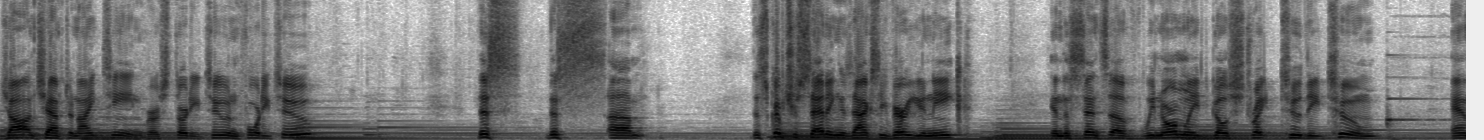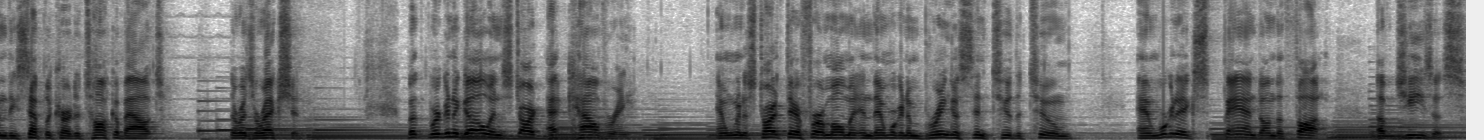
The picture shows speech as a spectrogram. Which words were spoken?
John chapter 19, verse 32 and 42. This, this, um, the scripture setting is actually very unique in the sense of we normally go straight to the tomb and the sepulchre to talk about the resurrection. But we're going to go and start at Calvary. And we're going to start there for a moment, and then we're going to bring us into the tomb. And we're going to expand on the thought of Jesus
